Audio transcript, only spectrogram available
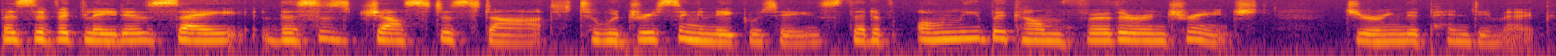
Pacific leaders say this is just a start to addressing inequities that have only become further entrenched during the pandemic.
